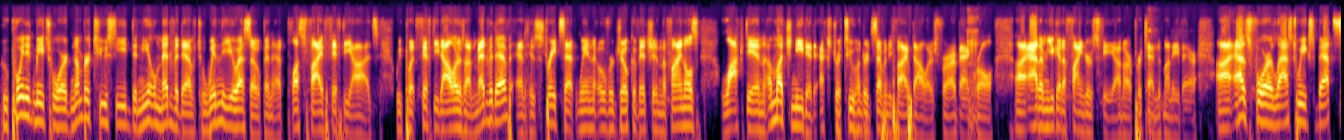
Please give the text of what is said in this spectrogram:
who pointed me toward number two seed Daniil Medvedev to win the U.S. Open at plus 550 odds. We put $50 on Medvedev and his straight set win over Djokovic in the finals, locked in a much needed extra $275 for our bankroll. Uh, Adam, you get a finder's fee on our pretend money there. Uh, as for last week's bets,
